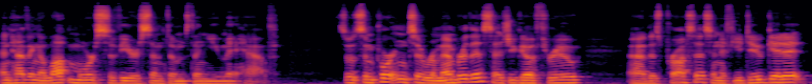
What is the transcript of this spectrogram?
and having a lot more severe symptoms than you may have. So it's important to remember this as you go through uh, this process. And if you do get it,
